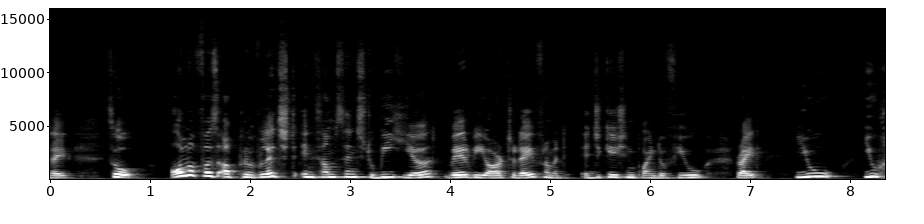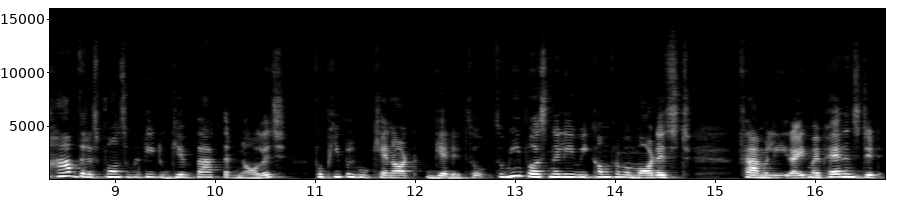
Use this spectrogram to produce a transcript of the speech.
Right. So all of us are privileged in some sense to be here where we are today from an education point of view right? You you have the responsibility to give back that knowledge for people who cannot get it. So so me personally we come from a modest family right? My parents did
